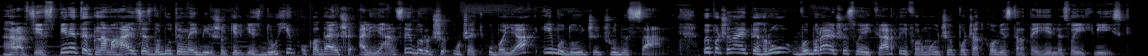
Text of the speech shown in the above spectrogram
Гравці в Spirited намагаються здобути найбільшу кількість духів, укладаючи альянси, беручи участь у боях і будуючи чудеса. Ви починаєте гру, вибираючи свої карти і формуючи початкові стратегії для своїх військ.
